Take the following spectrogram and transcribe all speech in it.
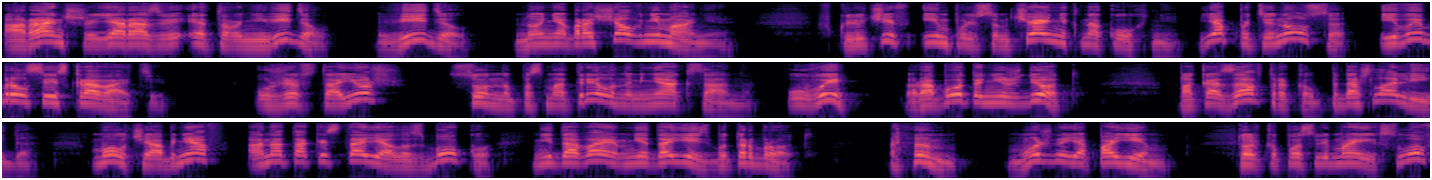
А раньше я разве этого не видел? Видел, но не обращал внимания. Включив импульсом чайник на кухне, я потянулся и выбрался из кровати. «Уже встаешь?» — сонно посмотрела на меня Оксана. «Увы, работа не ждет». Пока завтракал, подошла Лида. Молча обняв, она так и стояла сбоку, не давая мне доесть бутерброд. «Хм, можно я поем?» Только после моих слов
